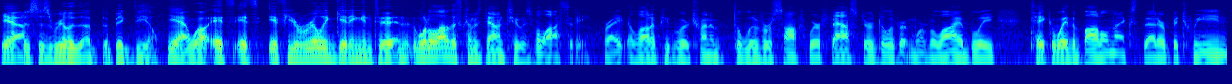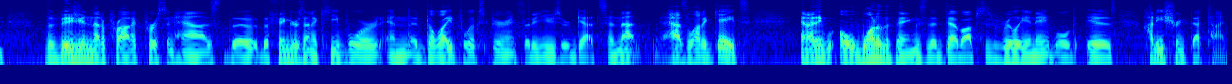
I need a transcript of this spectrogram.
Yeah. This is really a, big deal. Yeah, well, it's, it's if you're really getting into, and what a lot of this comes down to is velocity, right? A lot of people are trying to deliver software faster, deliver it more reliably, take away the bottlenecks that are between the vision that a product person has, the, the fingers on a keyboard, and the delightful experience that a user gets. And that has a lot of gates. And I think one of the things that DevOps has really enabled is how do you shrink that time?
